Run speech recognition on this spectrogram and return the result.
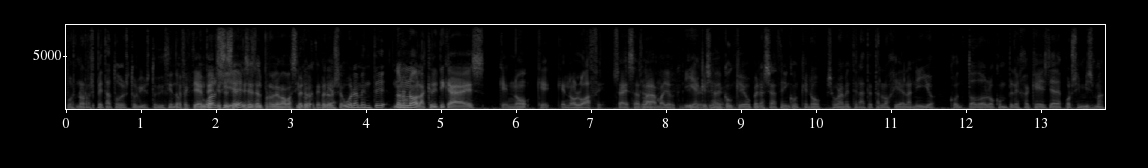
pues no respeta todo esto que yo estoy diciendo. Efectivamente, Igual ese, sí, es, ¿eh? ese es el problema básico pero, que pero tenía. seguramente no, no, no, la crítica es que no, que, que no lo hace. O sea, esa es la mayor crítica. Y hay que saber tiene. con qué ópera se hace y con qué no. Seguramente la tetralogía del anillo, con todo lo compleja que es ya de por sí misma,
